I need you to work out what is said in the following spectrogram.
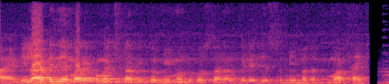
అండ్ ఇలాంటిదే మరొక మంచి టాపిక్తో మీ ముందుకు వస్తానని తెలియజేస్తూ మీ మదన్ కుమార్. Thank you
